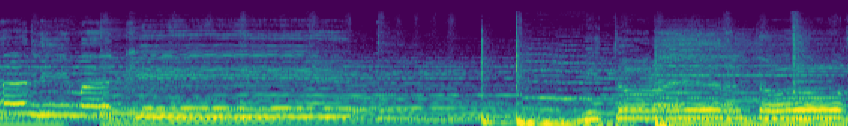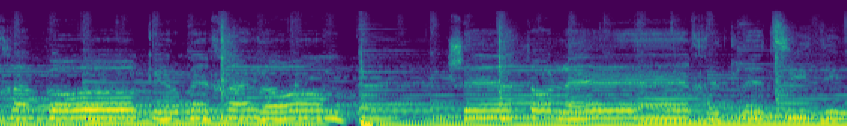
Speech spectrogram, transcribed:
אני מכיר. מתעורר אל תוך הבוקר מחלום כשאת הולכת לצידי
